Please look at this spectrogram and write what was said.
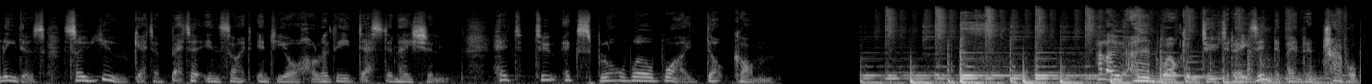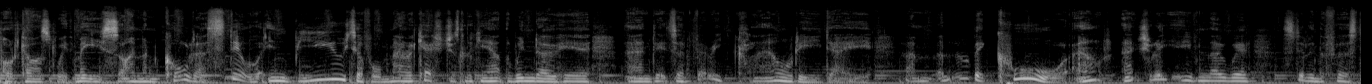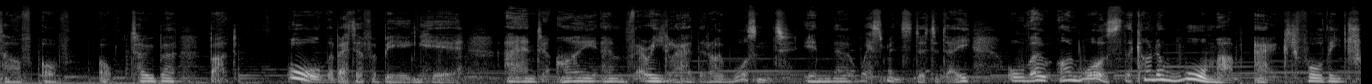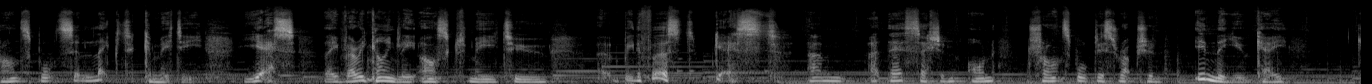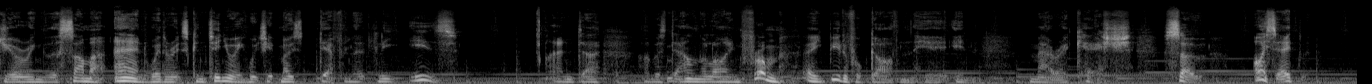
leaders so you get a better insight into your holiday destination. Head to exploreworldwide.com. Hello and welcome to today's independent travel podcast with me, Simon Calder, still in beautiful Marrakesh, just looking out the window here, and it's a very cloudy day. Um, a little bit cool out, actually, even though we're still in the first half of October, but all the better for being here. And I am very glad that I wasn't in uh, Westminster today, although I was the kind of warm up act for the Transport Select Committee. Yes, they very kindly asked me to uh, be the first guest um, at their session on transport disruption in the UK during the summer and whether it's continuing, which it most definitely is and uh, I was down the line from a beautiful garden here in Marrakesh. So I said,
